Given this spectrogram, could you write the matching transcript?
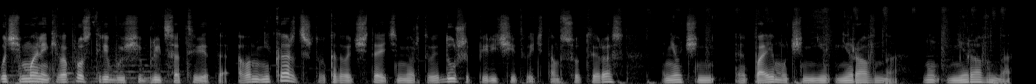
Очень маленький вопрос, требующий блиц-ответа. А вам не кажется, что когда вы читаете «Мертвые души», перечитываете там в сотый раз, они очень, э, поэма очень не, не равна? Ну, не равна.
